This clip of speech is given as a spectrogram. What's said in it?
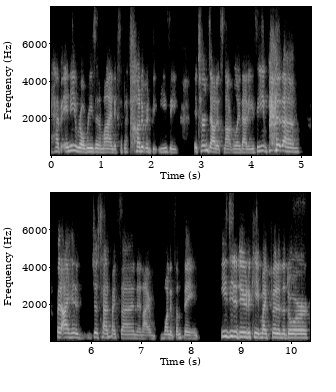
have any real reason in mind except I thought it would be easy. It turns out it's not really that easy, but um, but I had just had my son and I wanted something easy to do to keep my foot in the door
